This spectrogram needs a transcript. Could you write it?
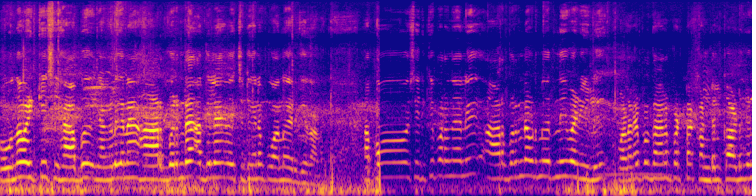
പോകുന്ന വഴിക്ക് ഷിഹാബ് ഞങ്ങൾ ഇങ്ങനെ ഹാർബറിന്റെ അതിലെ വെച്ചിട്ട് ഇങ്ങനെ പോകാന്ന് കരുതിയതാണ്. അപ്പോൾ ശരിക്കും പറഞ്ഞാൽ ഹാർബറിന്റെ അവിടെ നിന്ന് വരുന്ന ഈ വഴിയിൽ വളരെ പ്രധാനപ്പെട്ട കണ്ടൽക്കാടുകൾ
